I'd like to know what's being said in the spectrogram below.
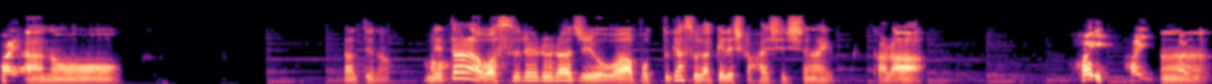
あ、はい。あのーなんていうの、あ寝たら忘れるラジオは、ポッドキャストだけでしか配信してないから、はい、はい。うん。は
